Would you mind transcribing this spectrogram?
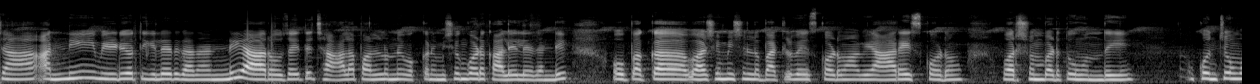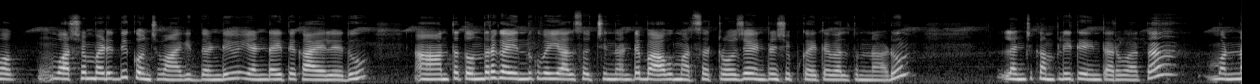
చా అన్నీ వీడియో తీయలేదు కదండి. ఆ రోజైతే చాలా పనులు ఉన్నాయి ఒక్క నిమిషం కూడా ఖాళీ లేదండి. ఓ పక్క వాషింగ్ మిషన్లో బట్టలు వేసుకోవడం అవి ఆరేసుకోవడం వర్షం పడుతూ ఉంది. కొంచెం వర్షం పడిద్ది కొంచెం ఆగిద్దండి. ఎండ అయితే కాయలేదు అంత తొందరగా ఎందుకు వేయాల్సి వచ్చిందంటే బాబు మరుసటి రోజే ఇంటర్న్షిప్కి అయితే వెళ్తున్నాడు. లంచ్ కంప్లీట్ అయిన తర్వాత మొన్న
